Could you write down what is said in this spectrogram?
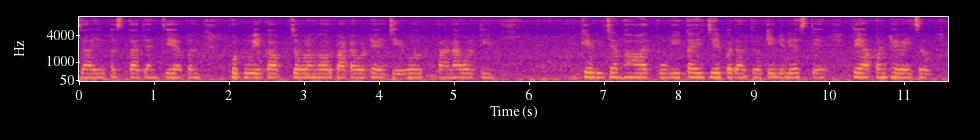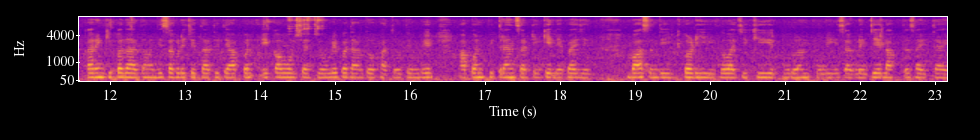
जाईल असतात त्यांचे आपण फोटो एका चौरंगावर पाटावर ठेवायचे व पानावरती केळीच्या भात पोळी काही जे पदार्थ केलेले असते ते आपण ठेवायचं. कारण की पदार्थ म्हणजे सगळेच येतात तिथे आपण एका वर्षात जेवढे पदार्थ खातो तेवढे आपण पित्रांसाठी केले पाहिजेत. बासुंदी कढी गव्हाची खीर पुरणपोळी सगळे जे लागतं साहित्य आहे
